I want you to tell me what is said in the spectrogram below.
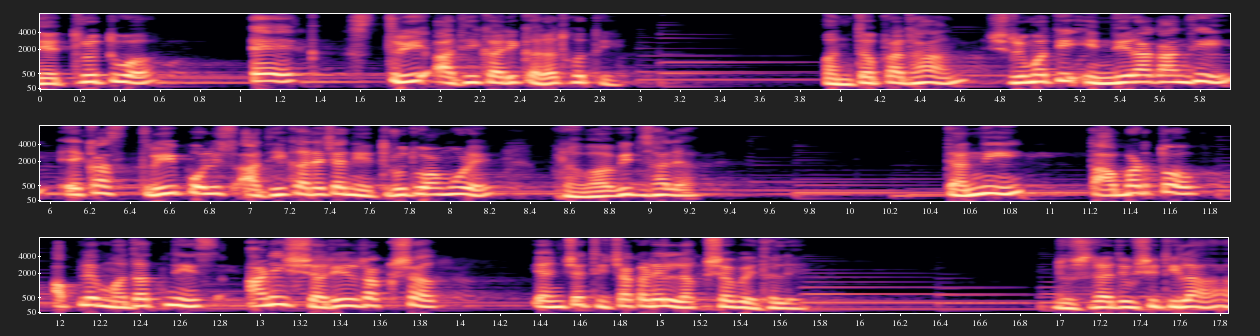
नेतृत्व एक स्त्री अधिकारी करत होती. पंतप्रधान श्रीमती इंदिरा गांधी एका स्त्री पोलीस अधिकाऱ्याच्या नेतृत्वामुळे प्रभावित झाल्या. त्यांनी ताबडतोब आपले मदतनीस आणि शरीररक्षक यांचे तिच्याकडे लक्ष वेधले. दुसऱ्या दिवशी तिला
